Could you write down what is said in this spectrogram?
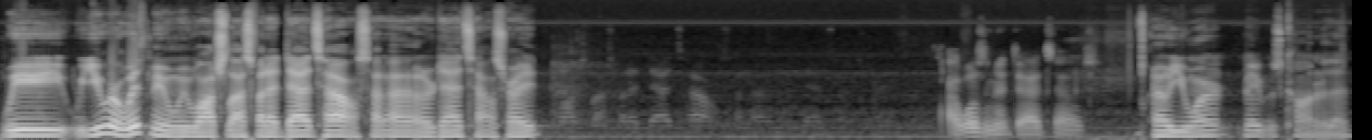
We you were with me when we watched last fight at Dad's house at, at our dad's house, right? I wasn't at Dad's house. Oh, you weren't? Maybe it was Connor then.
